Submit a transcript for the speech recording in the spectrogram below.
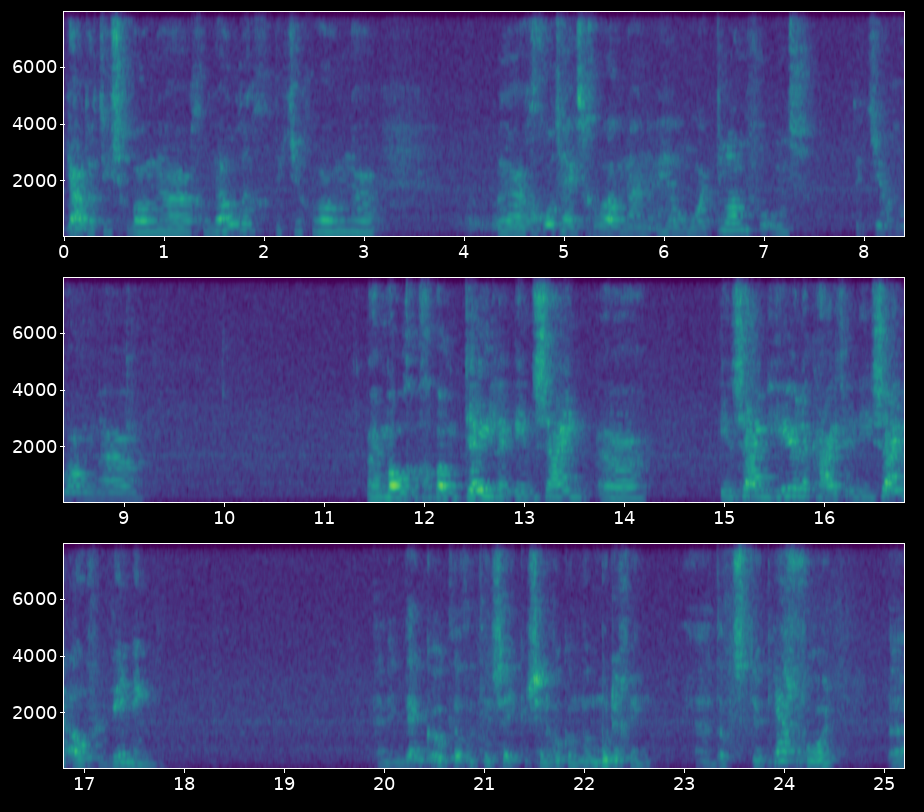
ja, dat is gewoon eh, geweldig. Dat je gewoon. eh, God heeft gewoon een, heel mooi plan voor ons. Dat je gewoon. wij mogen gewoon delen in zijn, in zijn heerlijkheid en in zijn overwinning. En ik denk ook dat het in zekere zin ook een bemoediging, eh, dat stuk Ja. is voor eh,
